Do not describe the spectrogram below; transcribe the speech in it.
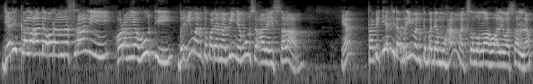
Jadi kalau ada orang Nasrani, orang Yahudi beriman kepada nabinya Musa alaihissalam, ya, tapi dia tidak beriman kepada Muhammad sallallahu alaihi wasallam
